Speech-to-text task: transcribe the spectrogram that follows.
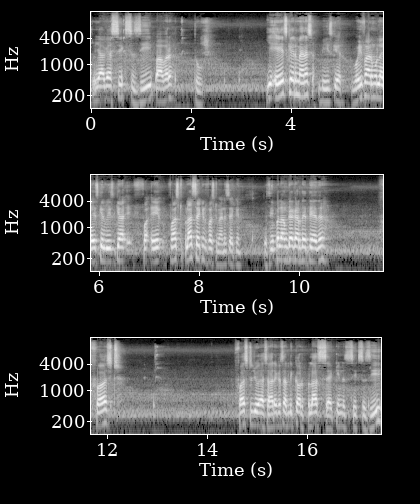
तो ये आ गया सिक्स जी पावर टू ये a square minus b square वही फार्मूला ए स्केयर बी क्या a first plus second first minus second तो सिंपल हम क्या कर देते हैं इधर? फ़र्स्ट फ़र्स्ट जो है सारे के साथ लिखा और प्लस सेकंड सिक्स जी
